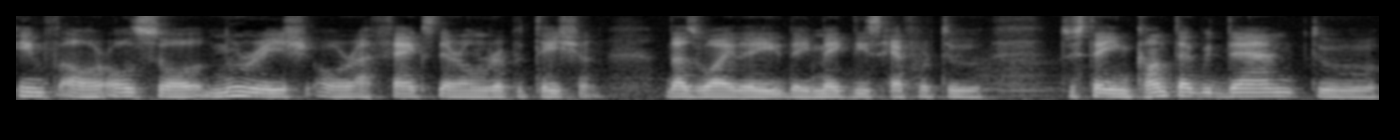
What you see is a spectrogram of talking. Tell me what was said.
inf- or also nourish or affects their own reputation. That's why they, they make this effort to to stay in contact with them, to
